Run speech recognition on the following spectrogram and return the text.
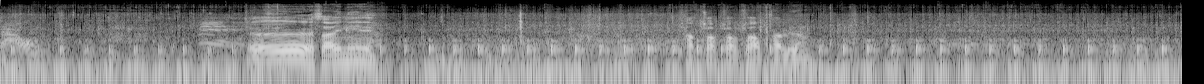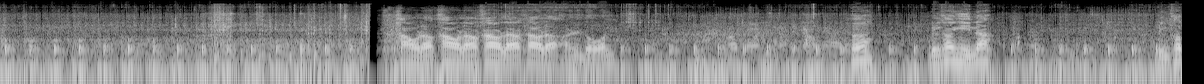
เก๋าแม่เออไซส์นี้เนี่ยชอบชอบชอบชอบปลาเหลือง เข้าแล้วเข้าแล้วเข้าแล้วเข้าแล้วอันนี้โดนเข้าตอนอยู่นะไอ้เก่าเนี่ยฮะดึงเข้าหินนะดึงเข้า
